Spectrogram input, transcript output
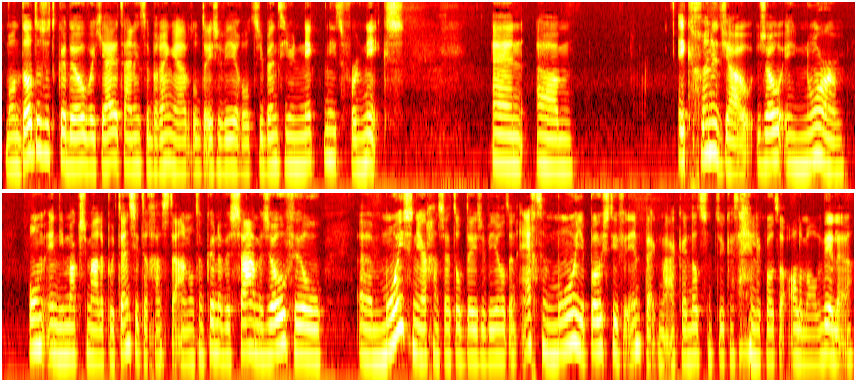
Want dat is het cadeau wat jij uiteindelijk te brengen hebt op deze wereld. Je bent hier niet voor niks. En um, ik gun het jou zo enorm om in die maximale potentie te gaan staan. Want dan kunnen we samen zoveel uh, moois neer gaan zetten op deze wereld. En echt een mooie positieve impact maken. En dat is natuurlijk uiteindelijk wat we allemaal willen.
